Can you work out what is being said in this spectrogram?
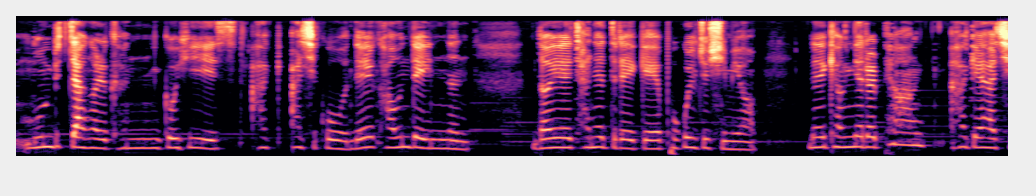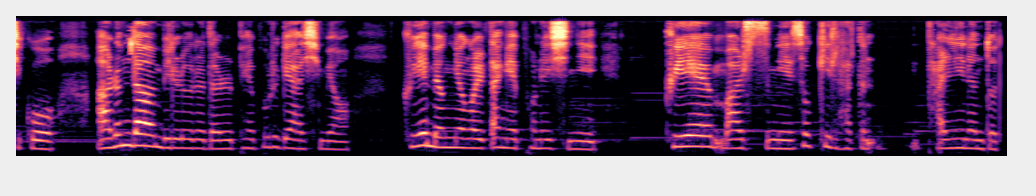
문빗장을 견고히 하- 하시고 내 가운데 있는 너의 자녀들에게 복을 주시며 내 경례를 평안하게 하시고 아름다운 밀로를 배부르게 하시며 그의 명령을 땅에 보내시니 그의 말씀이 속히 달리는도다.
